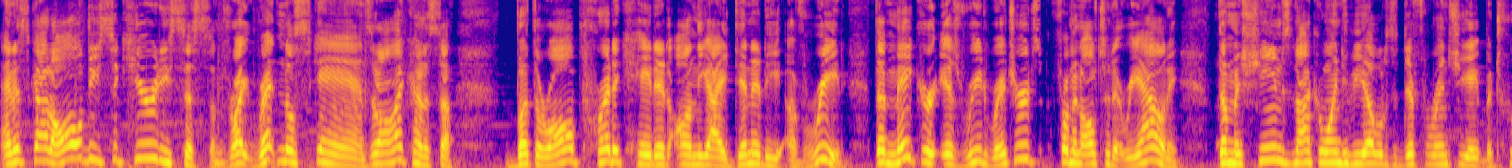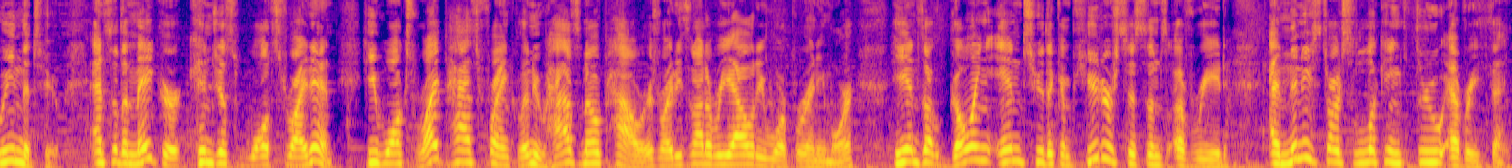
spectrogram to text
and it's got all these security systems, right? Retinal scans and all that kind of stuff but they're all predicated on the identity of Reed. The maker is Reed Richards from an alternate reality. The machine's not going to be able to differentiate between the two. And so the maker can just waltz right in. He walks right past Franklin, who has no powers, right? He's not a reality warper anymore. He ends up going into the computer systems of Reed, and then he starts looking through everything.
